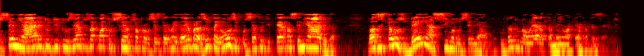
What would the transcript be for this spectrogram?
semiárido de 200 a 400. Só para vocês terem uma ideia, o Brasil tem 11% de terra semiárida. Nós estamos bem acima do semiárido, portanto não era também uma terra desértica.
